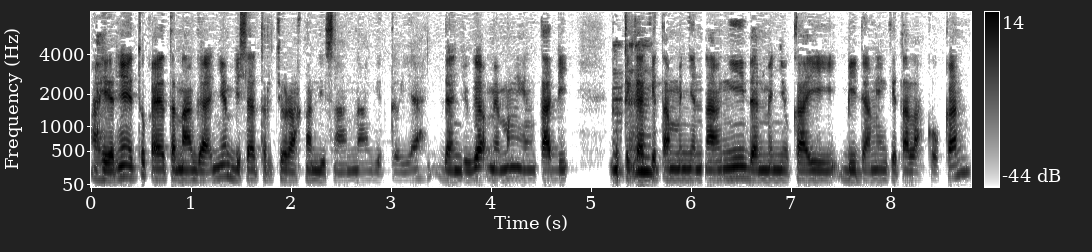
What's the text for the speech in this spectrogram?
akhirnya itu kayak tenaganya bisa tercurahkan di sana gitu ya. Dan juga memang yang tadi ketika kita menyenangi dan menyukai bidang yang kita lakukan,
